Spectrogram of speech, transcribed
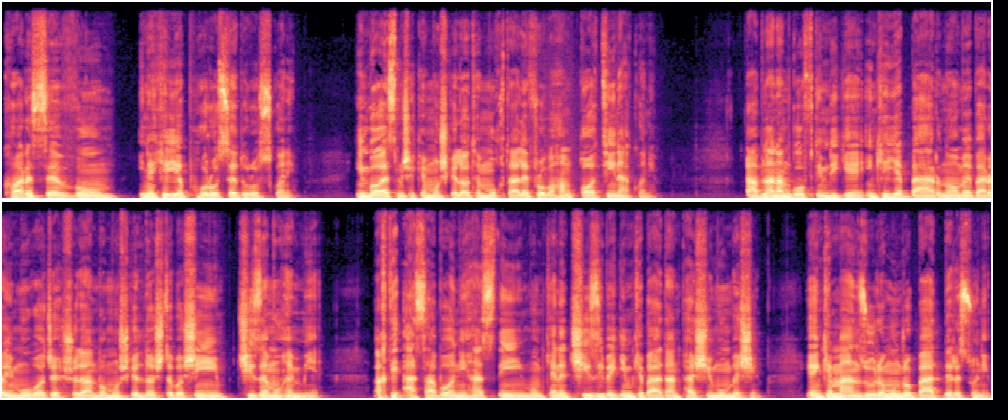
کار سوم اینه که یه پروسه درست کنیم. این باعث میشه که مشکلات مختلف رو با هم قاطی نکنیم. قبلا هم گفتیم دیگه اینکه یه برنامه برای مواجه شدن با مشکل داشته باشیم چیز مهمیه. وقتی عصبانی هستیم ممکنه چیزی بگیم که بعدا پشیمون بشیم. یا اینکه منظورمون رو بد برسونیم.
